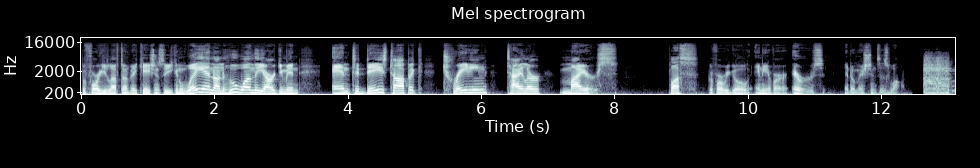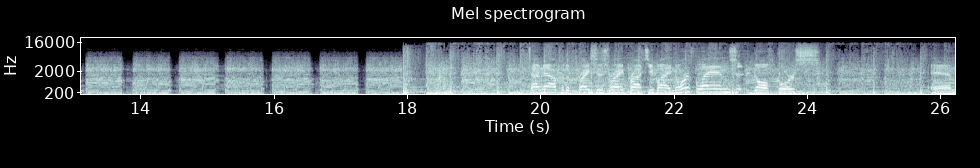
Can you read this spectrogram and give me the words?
before he left on vacation. So you can weigh in on who won the argument and today's topic trading Tyler Myers. Plus, before we go, any of our errors and omissions as well. Time now for the Price is Right, brought to you by Northlands Golf Course. And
